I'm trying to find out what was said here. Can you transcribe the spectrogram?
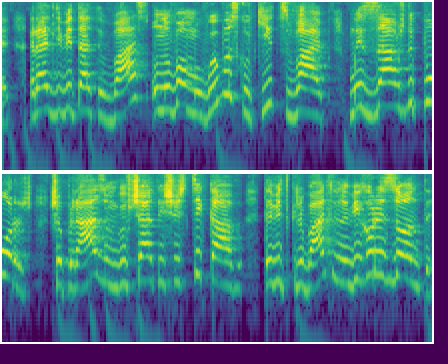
Друзі, раді вітати вас у новому випуску Kids Vibe. Ми завжди поруч, щоб разом вивчати щось цікаве та відкривати нові горизонти.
